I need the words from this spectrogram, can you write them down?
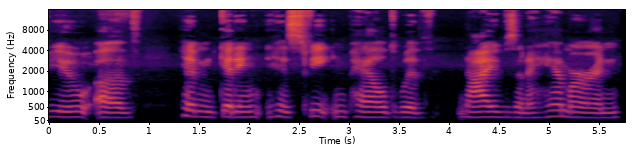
view of him getting his feet impaled with knives and a hammer and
